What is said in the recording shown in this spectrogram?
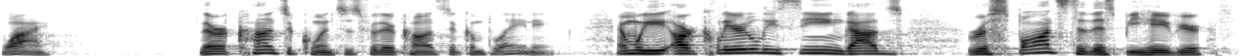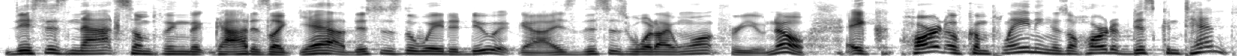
Why? There are consequences for their constant complaining. And we are clearly seeing God's response to this behavior, this is not something that God is like, yeah, this is the way to do it, guys. This is what I want for you. No, a heart of complaining is a heart of discontent.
